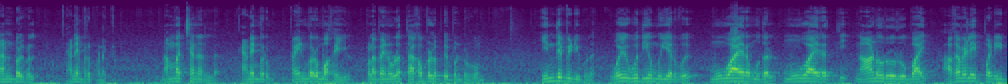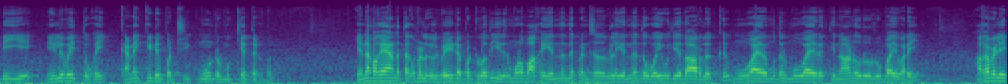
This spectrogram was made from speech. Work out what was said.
நண்பர்கள் அனைவருக்கும் வணக்கம். நம்ம சேனலில் அனைவரும் பயன்பெறும் வகையில் பல பயனுள்ள தகவல் எப்படி பண்ணிருக்கோம் இந்த வீடியோவில் ஓய்வூதியம் உயர்வு மூவாயிரம் முதல் மூவாயிரத்தி நானூறு ரூபாய் அகவிலைப்படி டிஏ நிலுவைத் தொகை கணக்கீடு பற்றி மூன்று முக்கிய தகவல். என்ன வகையான தகவல்கள் வெளியிடப்பட்டுள்ளது? இதன் மூலமாக எந்தெந்த பென்ஷனர்கள் எந்தெந்த ஓய்வூதியதாரர்களுக்கு மூவாயிரம் முதல் மூவாயிரத்தி நானூறு ரூபாய் வரை அகவிலை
